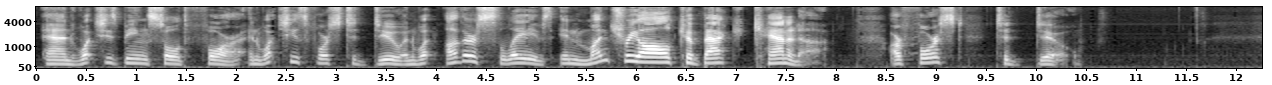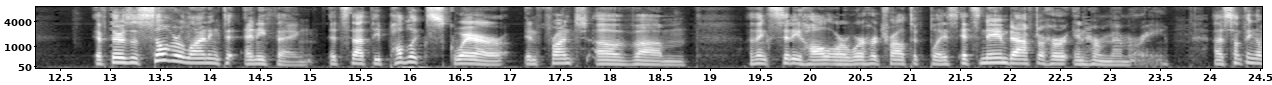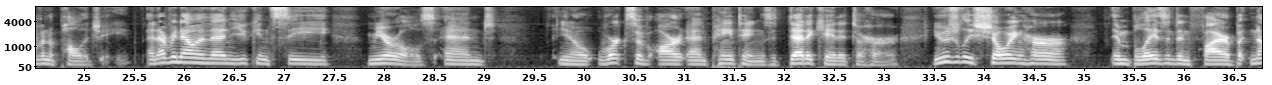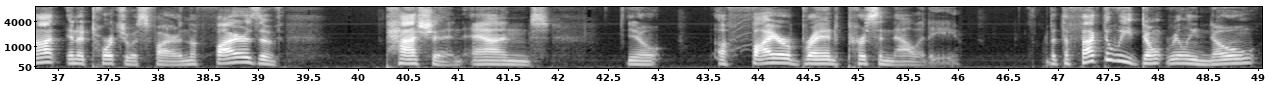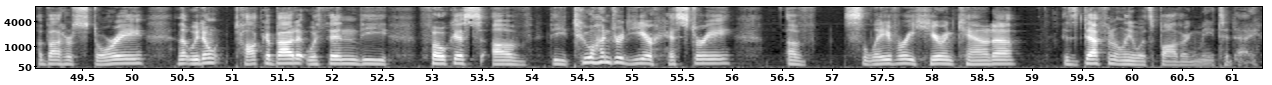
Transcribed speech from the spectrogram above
and what she's being sold for and what she's forced to do and what other slaves in Montreal, Quebec, Canada are forced to do. If there's a silver lining to anything, it's that the public square in front of, um, I think, City Hall or where her trial took place, it's named after her in her memory as something of an apology. And every now and then you can see murals and you know works of art and paintings dedicated to her, usually showing her emblazoned in fire, but not in a tortuous fire, in the fires of passion and you know a firebrand personality. But the fact that we don't really know about her story and that we don't talk about it within the focus of the 200 year history of slavery here in Canada is definitely what's bothering me today.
